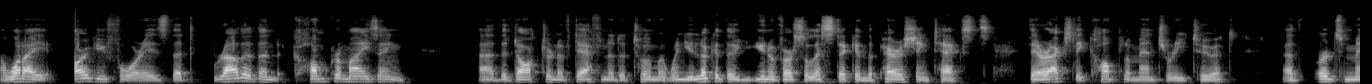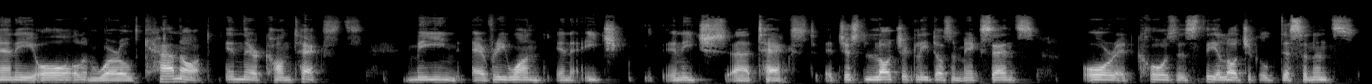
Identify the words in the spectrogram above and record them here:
And what I argue for is that rather than compromising uh, the doctrine of definite atonement, when you look at the universalistic and the perishing texts, they're actually complementary to it. Uh, the words many, all, and world cannot, in their contexts, mean everyone in each in each uh, text. It just logically doesn't make sense, or it causes theological dissonance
